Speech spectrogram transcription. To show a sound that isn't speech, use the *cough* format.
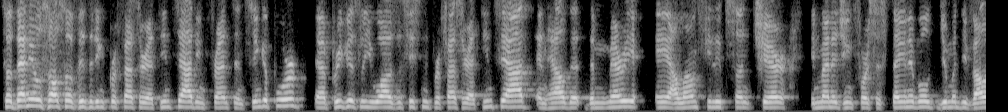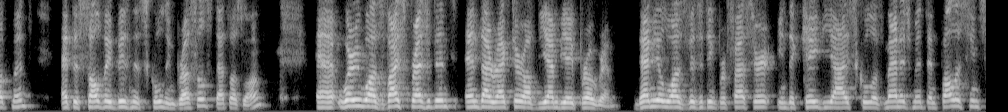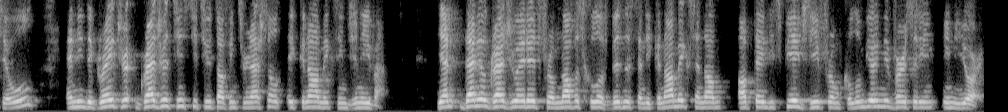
So Daniel is also a visiting professor at INSEAD in France and Singapore. Uh, previously, he was assistant professor at INSEAD and held the, the Mary A. Alan Philipson Chair in Managing for Sustainable Human Development at the Solvay Business School in Brussels, that was long, uh, where he was vice president and director of the MBA program. Daniel was visiting professor in the KDI School of Management and Policy in Seoul and in the Graduate Institute of International Economics in Geneva. Daniel graduated from Nova School of Business and Economics and um, obtained his PhD from Columbia University in New York.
